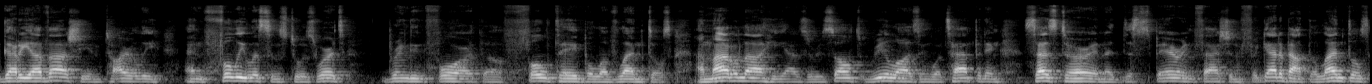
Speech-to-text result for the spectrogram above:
gariava. She entirely and fully listens to his words bringing forth a full table of lentils. Amarla, he as a result, realizing what's happening, says to her in a despairing fashion, forget about the lentils.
